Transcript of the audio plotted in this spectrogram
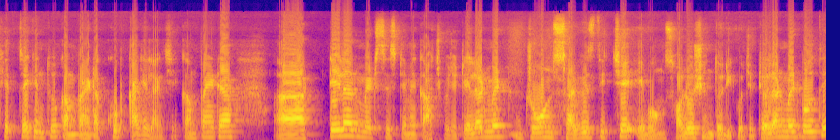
ক্ষেত্রে কিন্তু কোম্পানিটা খুব কাজে লাগছে। কোম্পানিটা টেলার মেড সিস্টেমে কাজ করছে। টেলার মেড ড্রোন সার্ভিস দিচ্ছে এবং সলিউশন তৈরি করছে। টেলার মেড বলতে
